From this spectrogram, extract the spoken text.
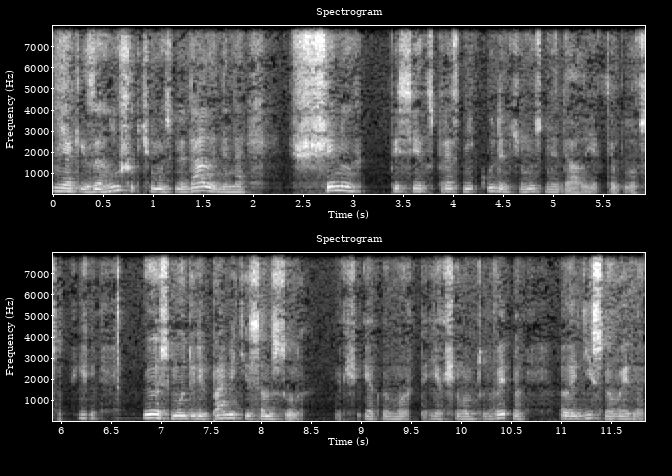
Ніяких заглушок чомусь не дали, не на шину PC Express нікуди чомусь не дали, як це було в Сапфірі. І ось модулі пам'яті Samsung, якщо, як ви можете, якщо вам тут видно, але дійсно видно,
